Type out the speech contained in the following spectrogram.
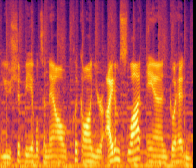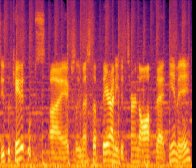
you should be able to now click on your item slot and go ahead and duplicate it. Whoops, I actually messed up there. I need to turn off that image.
